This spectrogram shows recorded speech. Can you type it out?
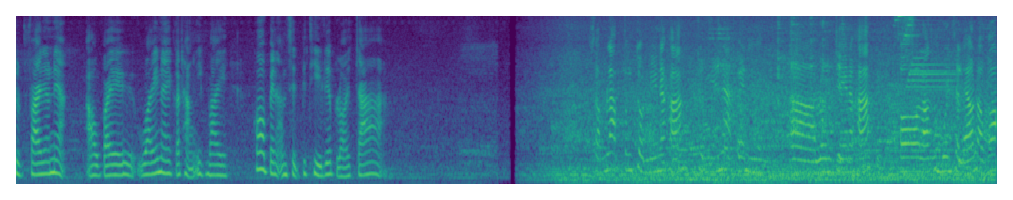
จุดไฟแล้วเนี่ย เอาไปไว้ในกระถางอีกใบ ก็เป็นอันเสร็จพิธีเรียบร้อยจ้าสำหรับตรงจุดนี้นะคะ จุดนี้เนี่ยเป็นโรงเจนะคะ พอเราทำบุญเสร็จแล้วเราก็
